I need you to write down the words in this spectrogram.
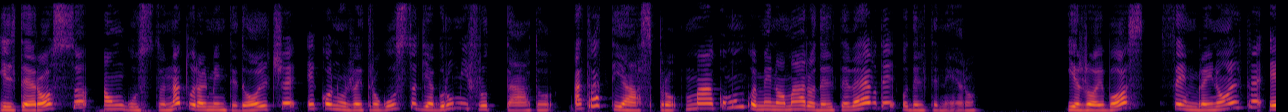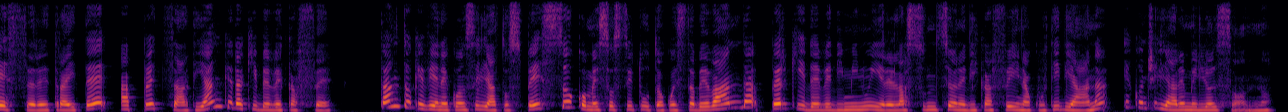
Il tè rosso ha un gusto naturalmente dolce e con un retrogusto di agrumi fruttato, a tratti aspro, ma comunque meno amaro del tè verde o del tè nero. Il rooibos Sembra inoltre essere tra i tè apprezzati anche da chi beve caffè, tanto che viene consigliato spesso come sostituto a questa bevanda per chi deve diminuire l'assunzione di caffeina quotidiana e conciliare meglio il sonno.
